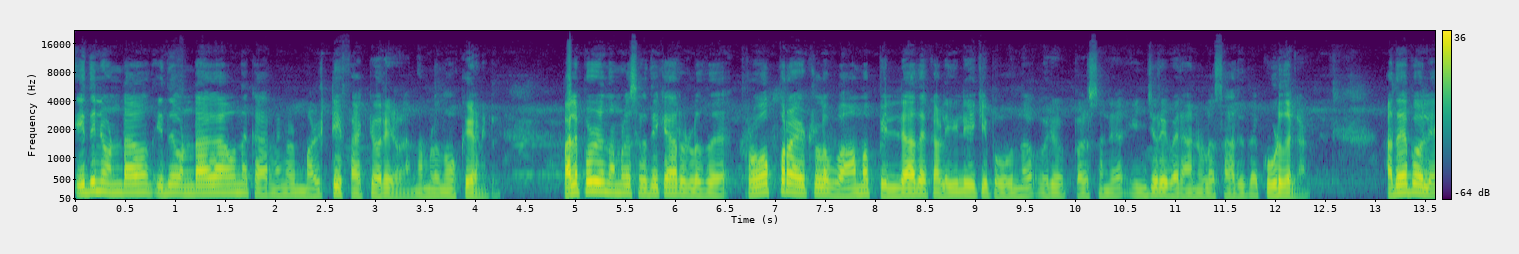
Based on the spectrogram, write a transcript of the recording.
ഇതിനുണ്ടാവും ഇത് ഉണ്ടാകാവുന്ന കാരണങ്ങൾ മൾട്ടി ഫാക്ടോറിയലാണ് നമ്മൾ നോക്കുകയാണെങ്കിൽ പലപ്പോഴും നമ്മൾ ശ്രദ്ധിക്കാറുള്ളത് പ്രോപ്പറായിട്ടുള്ള വാമപ്പ് ഇല്ലാതെ കളിയിലേക്ക് പോകുന്ന ഒരു പേഴ്സന് ഇഞ്ചുറി വരാനുള്ള സാധ്യത കൂടുതലാണ്. അതേപോലെ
